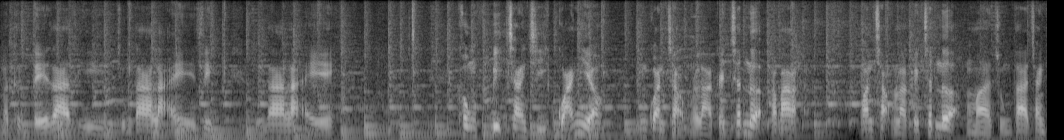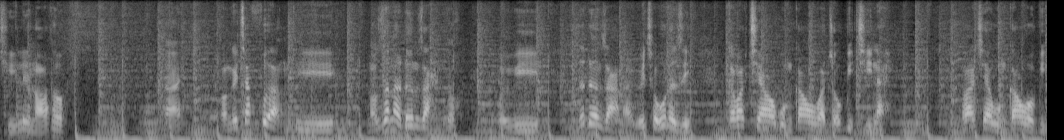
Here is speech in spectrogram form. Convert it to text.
mà thực tế ra thì chúng ta lại gì? Chúng ta lại không bị trang trí quá nhiều. Nhưng quan trọng là cái chất lượng, các bác ạ. Quan trọng là cái chất lượng mà chúng ta trang trí lên nó thôi. Đấy, còn cái chắp phượng thì nó rất là đơn giản rồi. Bởi vì rất đơn giản ở cái chỗ là gì? Các bác treo buồng cau vào chỗ vị trí này. Các bác treo buồng cau vào vị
